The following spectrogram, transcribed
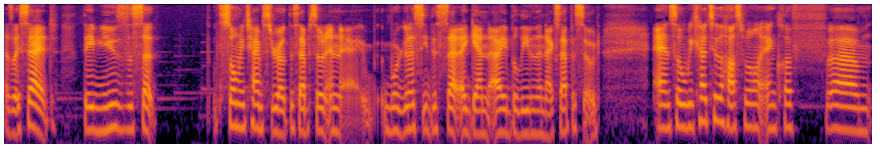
As I said, they've used the set so many times throughout this episode, and uh, we're gonna see the set again, I believe, in the next episode. And so we cut to the hospital, and Cliff um,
